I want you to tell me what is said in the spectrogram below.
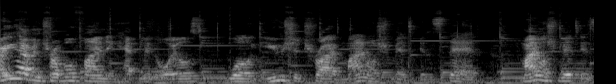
Are you having trouble finding Hetman oils? Well, you should try Meinl-Schmidt instead. Meinl-Schmidt is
